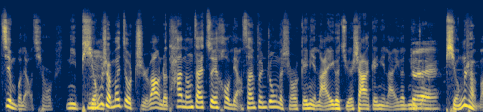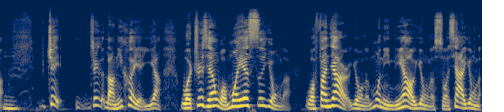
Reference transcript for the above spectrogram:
进不了球，你凭什么就指望着他能在最后两三分钟的时候给你来一个绝杀，给你来一个逆转？凭什么？这这个朗尼克也一样。我之前我莫耶斯用了，我范加尔用了，穆里尼奥用了，索夏用了，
